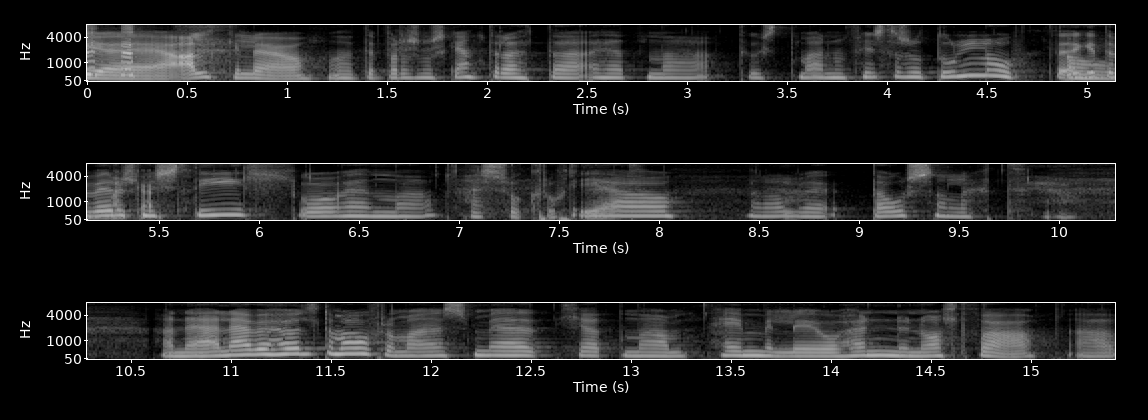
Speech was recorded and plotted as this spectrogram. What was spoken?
já, já, algjörlega. Og þetta er bara svona skemmtilegt að, hérna, þú veist, maður finnst það svo dúlló þegar Oh my verið svona stíl og hérna, það er svo krútt já, það er alveg dásanlegt Þannig en ef við höldum áfram aðeins með hérna heimili og hönnun og allt það, að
